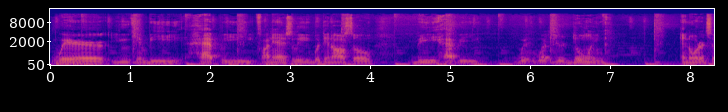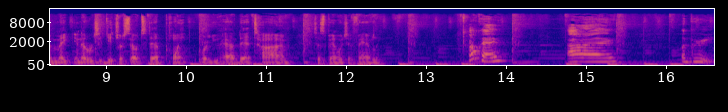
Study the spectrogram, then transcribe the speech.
where you can be happy financially, but then also be happy with what you're doing in order to make in order to get yourself to that point where you have that time to spend with your family. Okay. I agree.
